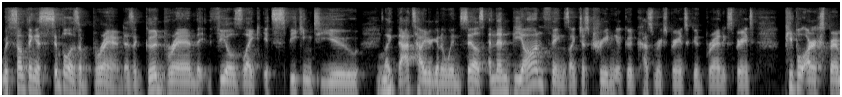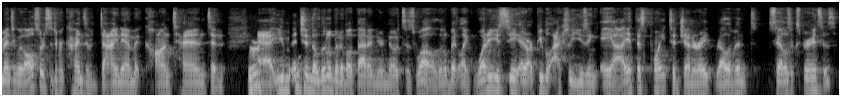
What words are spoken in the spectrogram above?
with something as simple as a brand, as a good brand that feels like it's speaking to you, mm-hmm. like that's how you're going to win sales. And then beyond things like just creating a good customer experience, a good brand experience, people are experimenting with all sorts of different kinds of dynamic content. And sure. uh, you mentioned a little bit about that in your notes as well. A little bit like, what are you seeing? Are people actually using AI at this point to generate relevant sales experiences?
